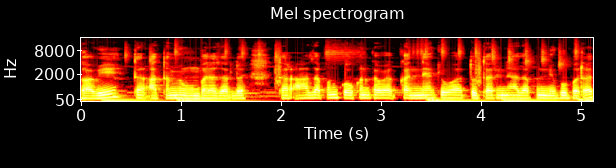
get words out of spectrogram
गावी तर आता मी मुंबईला चाललो आहे तर आज आपण कोकण कव्या कन्या किंवा तुतारीने आज आपण निघू परत.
